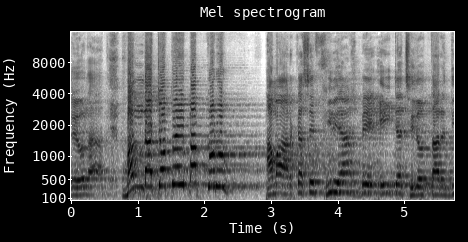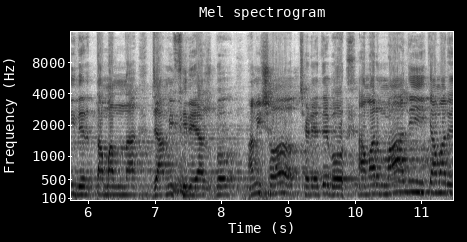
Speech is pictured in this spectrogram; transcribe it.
হয়েও না। বান্দা যতই পাপ করুক, আমার কাছে ফিরে আসবে, এইটা ছিল তার দিলের তামান্না যে আমি ফিরে আসব, আমি সব ছেড়ে দেব। আমার মালিক আমারে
